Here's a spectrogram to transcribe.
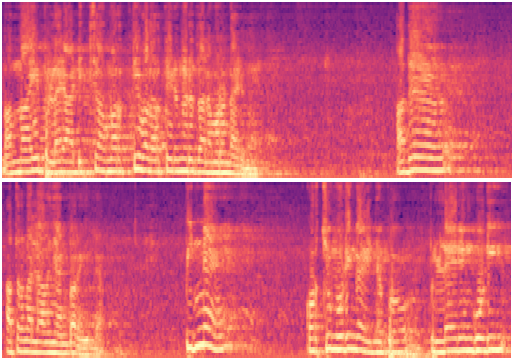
നന്നായി പിള്ളേരെ അടിച്ചമർത്തി വളർത്തിയിരുന്ന ഒരു തലമുറ ഉണ്ടായിരുന്നു. അത് അത്ര നല്ലതെന്ന് ഞാൻ പറയില്ല. പിന്നെ കുറച്ചും കൂടിയും കഴിഞ്ഞപ്പോൾ പിള്ളേരെയും കൂടി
